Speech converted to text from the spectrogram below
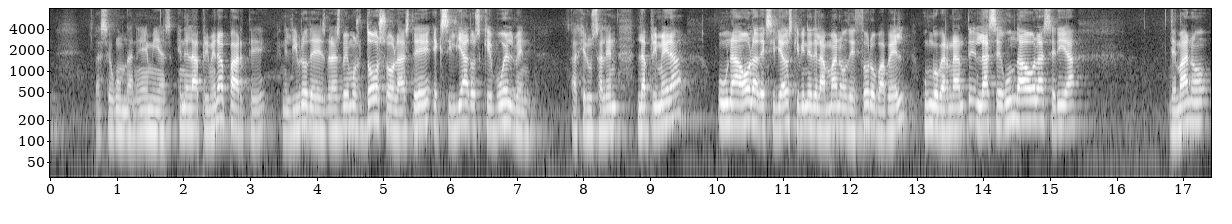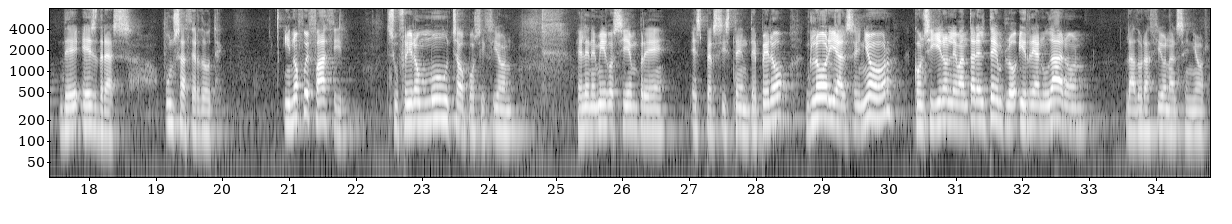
la segunda Nehemías. En la primera parte, en el libro de Esdras, vemos dos olas de exiliados que vuelven a Jerusalén. La primera, una ola de exiliados que viene de la mano de Zorobabel, un gobernante. La segunda ola sería de mano de Esdras, un sacerdote. Y no fue fácil, sufrieron mucha oposición. El enemigo siempre es persistente, pero gloria al Señor, consiguieron levantar el templo y reanudaron la adoración al Señor.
